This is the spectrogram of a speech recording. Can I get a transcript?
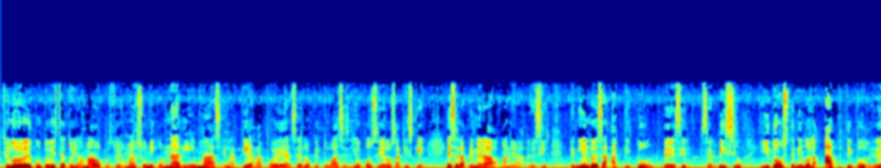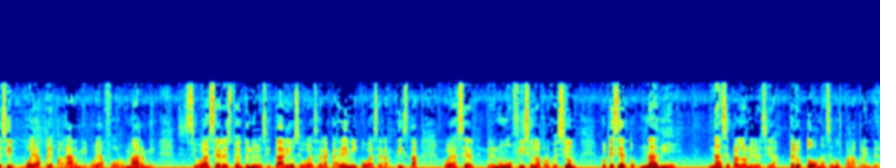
si uno lo ve desde el punto de vista de tu llamado, pues tu llamado es único. Nadie más en la tierra puede hacer lo que tú haces. Yo considero, Sakis, que esa es la primera manera, es decir, teniendo esa actitud de decir servicio y dos, teniendo la aptitud, es decir, voy a prepararme, voy a formarme si voy a ser estudiante universitario, si voy a ser académico, voy a ser artista, voy a ser tener un oficio, una profesión, porque es cierto, nadie nace para la universidad, pero todos nacemos para aprender.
